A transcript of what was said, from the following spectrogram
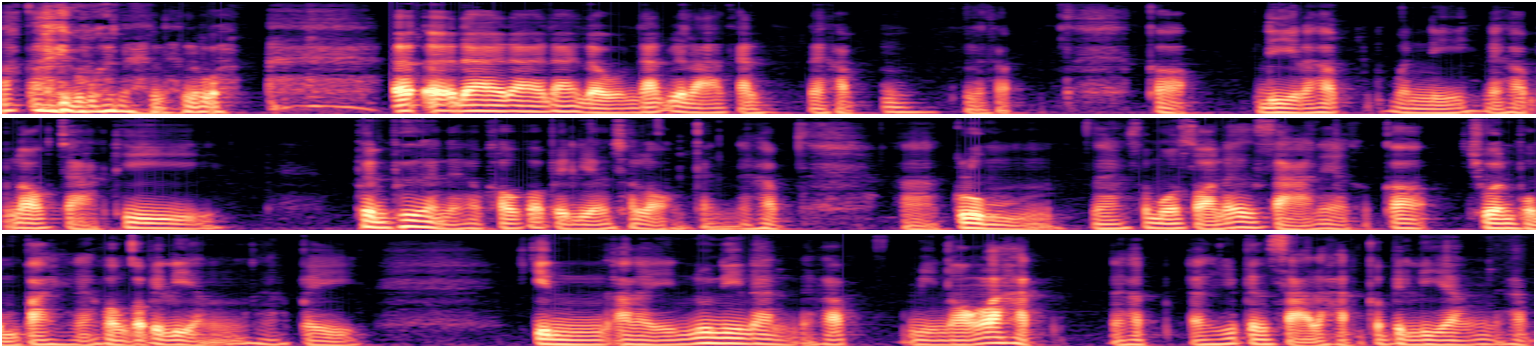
รักอะไรกูขนาดนั้นวะ เออเออได้ได้ได้เรานัดเวลากันนะครับนะครับ ก็ดีแล้วครับวันนี้นะครับ นอกจากที่เพื่อนๆนะครับเขาก็ไปเลี้ยงฉลองกันนะครับกลุ่มนะสโมสรนักศึกษาเนี่ยก็ชวนผมไปนะผมก็ไปเลี้ยงนะไปกินอะไรนู่นนี่นั่นนะครับ มีน้องรหัสนะครับอะไรที่เป็นสายรหัสก็ไปเลี้ยงนะครับ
